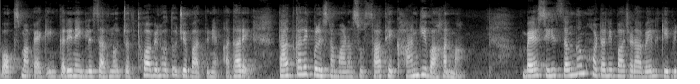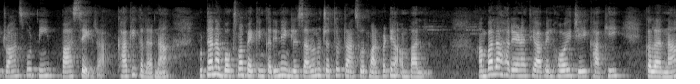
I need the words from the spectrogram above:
બોક્સમાં પેકિંગ કરીને ઇંગ્લિશ દારૂનો જથ્થો આવેલો હતો જે બાતમીને આધારે તાત્કાલિક પોલીસના માણસો સાથે ખાનગી વાહનમાં બેસી સંગમ હોટલની પાછળ આવેલ કેપી ટ્રાન્સપોર્ટની પાસે ખાકી કલરના પુઠ્ઠાના બોક્સમાં પેકિંગ કરીને ઇંગ્લિશ દારૂનો જથ્થો ટ્રાન્સપોર્ટ મારફતે અંબાલ, અંબાલા, હરિયાણાથી આવેલ હોય જે ખાકી કલરના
